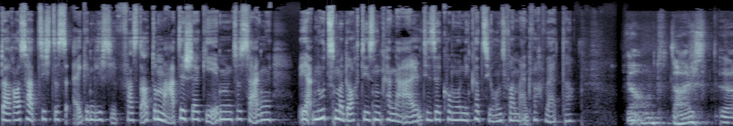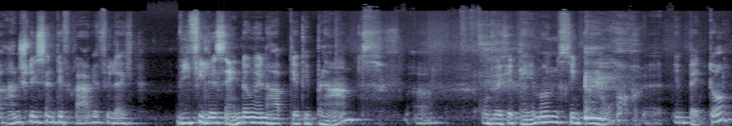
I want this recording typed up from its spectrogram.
daraus hat sich das eigentlich fast automatisch ergeben, zu sagen, ja, nutzen wir doch diesen Kanal, diese Kommunikationsform einfach weiter. Ja, und da ist äh, anschließend die Frage vielleicht, wie viele Sendungen habt ihr geplant äh, und welche Themen sind da noch äh, im Betto?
